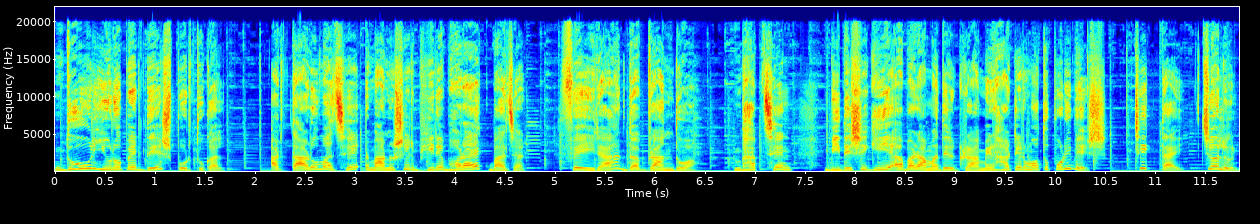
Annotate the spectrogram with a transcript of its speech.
দূর ইউরোপের দেশ পর্তুগাল, আর তারও মাঝে মানুষের ভিড়ে ভরা এক বাজার, ফেইরা দ্য ব্রান্দোয়া। ভাবছেন, বিদেশে গিয়ে আবার আমাদের গ্রামের হাটের মতো পরিবেশ? ঠিক তাই, চলুন,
